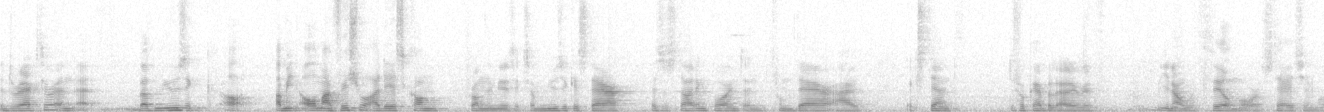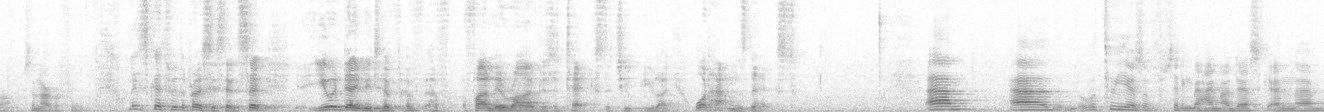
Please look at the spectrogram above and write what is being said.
a director. And uh, but music, uh, I mean, all my visual ideas come from the music. So music is there as a starting point, and from there I extend the vocabulary with, you know, with film or staging or scenography. Let's go through the process then. So you and David have, have, have finally arrived at a text that you, you like. What happens next? Um, uh, two years of sitting behind my desk and um,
